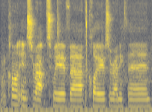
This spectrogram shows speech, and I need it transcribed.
I can't interact with uh, the clothes or anything.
